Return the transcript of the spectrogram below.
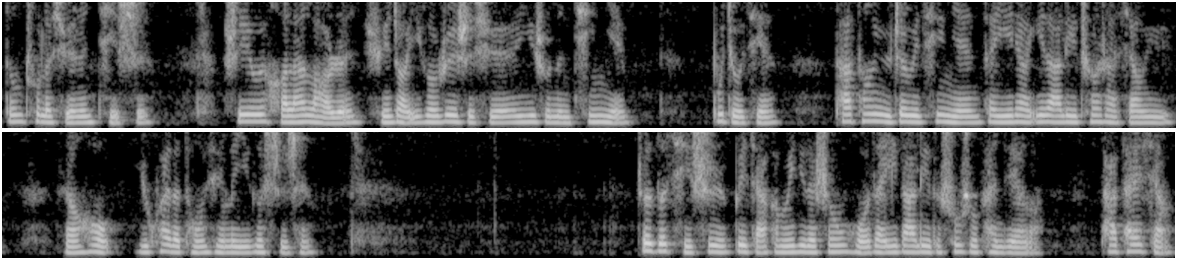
登出了寻人启事，是一位荷兰老人寻找一个瑞士学艺术的青年。不久前，他曾与这位青年在一辆意大利车上相遇，然后愉快地同行了一个时辰。这则启事被贾科梅蒂的生活在意大利的叔叔看见了。他猜想，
